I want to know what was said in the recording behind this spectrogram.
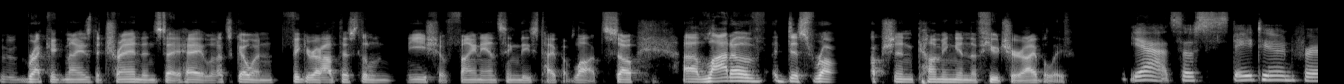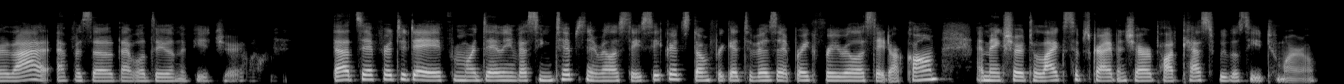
recognize the trend and say, "Hey, let's go and figure out this little niche of financing these type of lots." So, a lot of disruption coming in the future, I believe. Yeah. So stay tuned for that episode that we'll do in the future. That's it for today. For more daily investing tips and real estate secrets, don't forget to visit breakfreerealestate.com and make sure to like, subscribe, and share our podcast. We will see you tomorrow.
